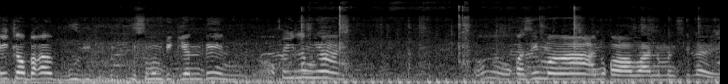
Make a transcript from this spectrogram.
Eh, ikaw baka gusto mong bigyan din. Okay lang yan. Oo, kasi mga ano kawawa naman sila eh.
